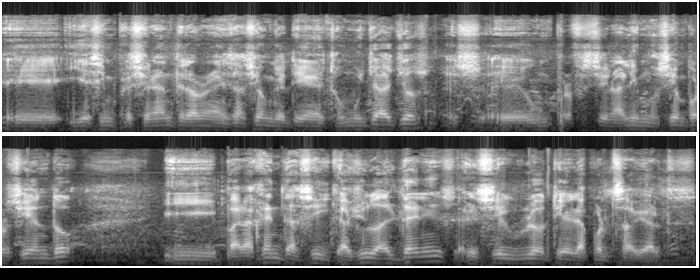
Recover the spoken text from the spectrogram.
eh, y es impresionante la organización que tienen estos muchachos, es eh, un profesionalismo 100% y para gente así que ayuda al tenis, el círculo tiene las puertas abiertas.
